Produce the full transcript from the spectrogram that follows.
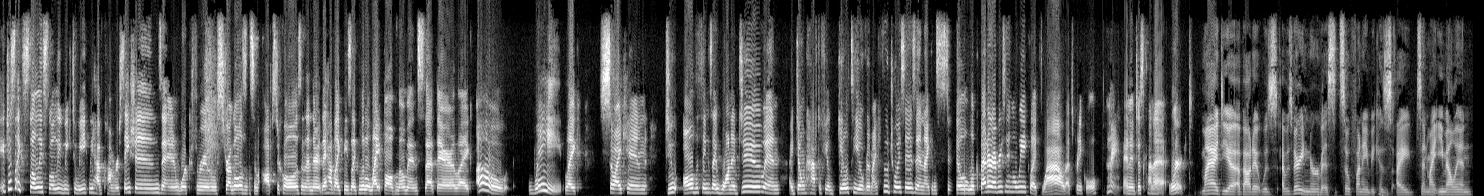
It just like slowly, slowly, week to week, we have conversations and work through struggles and some obstacles, and then they they have like these like little light bulb moments that they're like, oh, wait, like so I can do all the things I want to do, and I don't have to feel guilty over my food choices, and I can still look better every single week. Like, wow, that's pretty cool, Right. and it just kind of worked. My idea about it was I was very nervous. It's so funny because I sent my email in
